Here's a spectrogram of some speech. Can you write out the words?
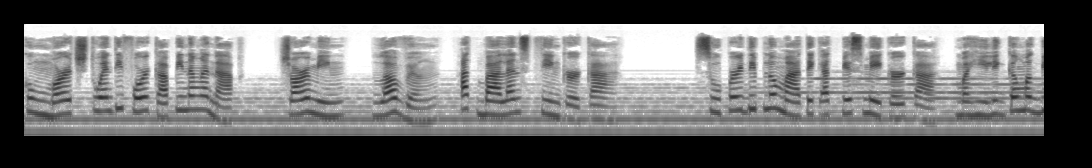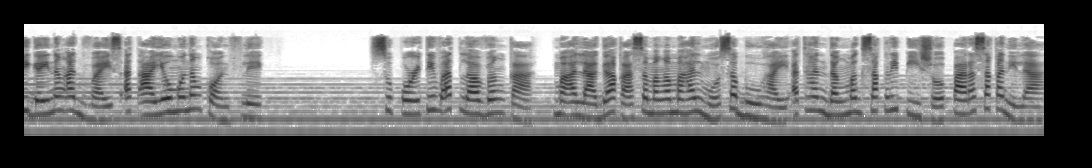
Kung March 24 ka pinanganak, charming, loving, at balanced thinker ka. Super diplomatic at peacemaker ka, mahilig kang magbigay ng advice at ayaw mo ng conflict. Supportive at loving ka, maalaga ka sa mga mahal mo sa buhay at handang magsakripisyo para sa kanila.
